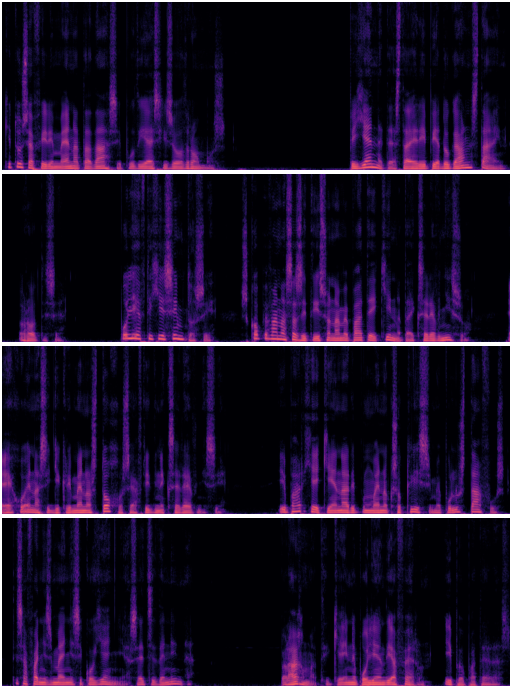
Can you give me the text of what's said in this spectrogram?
Κοιτούσε αφηρημένα τα δάση που διέσχιζε ο δρόμος. «Πηγαίνετε στα ερήπια του Γκάρνστάιν», ρώτησε. «Πολύ ευτυχή σύμπτωση. Σκόπευα να σας ζητήσω να με πάτε εκεί να τα εξερευνήσω. Έχω ένα συγκεκριμένο στόχο σε αυτή την εξερεύνηση. Υπάρχει εκεί ένα ρηπουμένο εξοκλήσι με πολλούς τάφους της αφανισμένης οικογένειας, έτσι δεν είναι; «Πράγματι και είναι πολύ ενδιαφέρον», είπε ο πατέρας.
